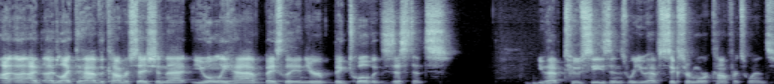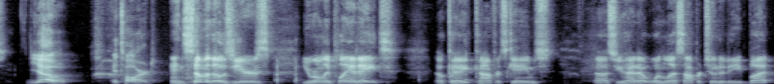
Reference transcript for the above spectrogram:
I, I would like to have the conversation that you only have basically in your Big Twelve existence, you have two seasons where you have six or more conference wins. Yo, it's hard. And some of those years, you were only playing eight, okay, conference games, uh, so you had a one less opportunity. But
